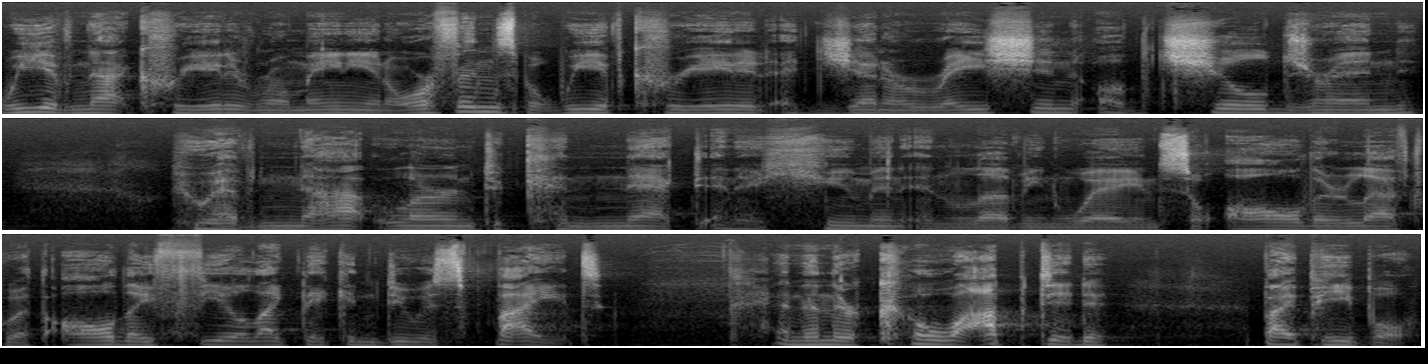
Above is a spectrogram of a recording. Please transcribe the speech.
We have not created Romanian orphans, but we have created a generation of children who have not learned to connect in a human and loving way. And so all they're left with, all they feel like they can do is fight. And then they're co opted by people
